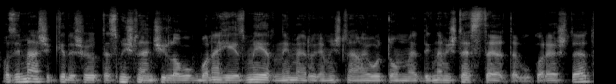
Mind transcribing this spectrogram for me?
Az egy másik kérdés, hogy ott ezt Michelin csillagokban nehéz mérni, mert ugye Michelin, ha jól tudom, eddig nem is tesztelte Bukarestet,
